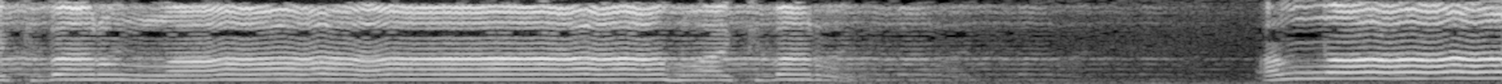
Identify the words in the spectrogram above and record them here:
أكبر الله أكبر. الله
